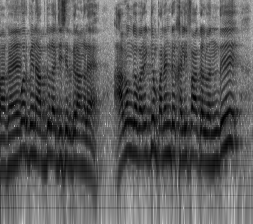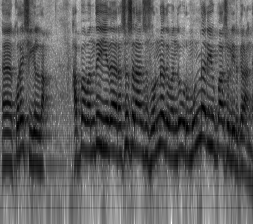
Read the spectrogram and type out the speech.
மகன் உமர் பின் அப்துல் அஜீஸ் இருக்கிறாங்களே. அவங்க வரைக்கும் பன்னெண்டு ஹலீஃபாக்கள் வந்து குறைஷிகள் தான். அப்போ வந்து இதை ரசூசலாசு சொன்னது வந்து ஒரு முன்னறிவிப்பாக சொல்லியிருக்கிறாங்க.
